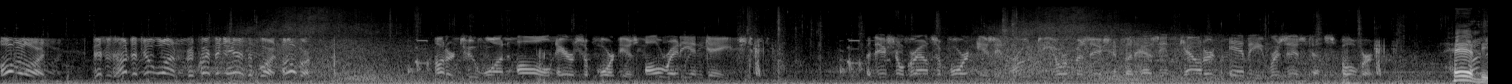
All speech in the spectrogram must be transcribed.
Overlord, this is Hunter 2-1, requesting air support. Over. Hunter 2-1, all air support is already engaged. Additional ground support is en route to your position, but has encountered heavy resistance. Over. Heavy.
